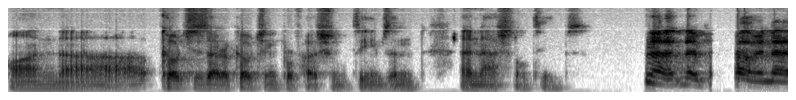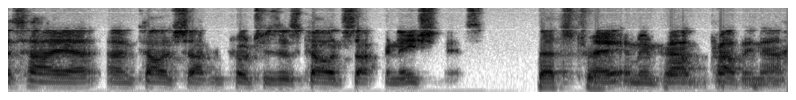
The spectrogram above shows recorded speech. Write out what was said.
on uh, coaches that are coaching professional teams and, and national teams. No, they're probably not as high on college soccer coaches as college soccer nation is. That's true. Right? I mean, pro- probably not.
